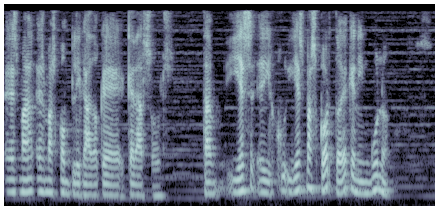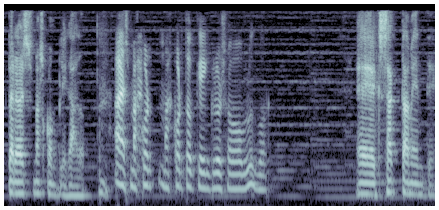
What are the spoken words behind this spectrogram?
es más, es más complicado que, que Dark Souls. Y es, y, es más corto ¿eh? que ninguno, pero es más complicado. Ah, es más, cor- más corto que incluso Bloodborne. Eh, exactamente.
